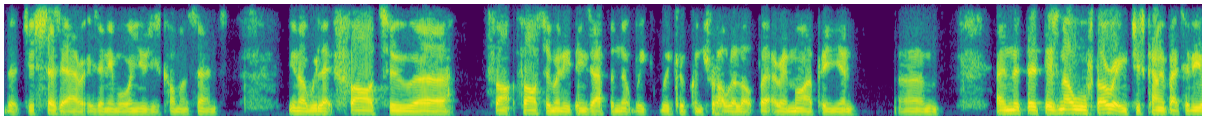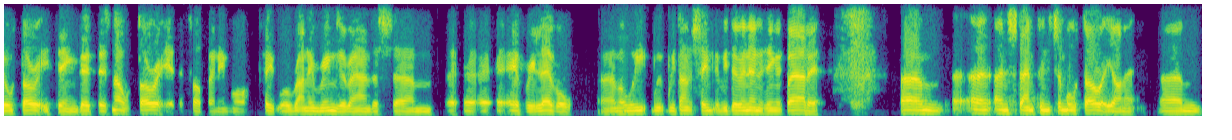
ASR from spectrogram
that just says it how it is anymore and uses common sense. You know, we let far too uh, far, far too many things happen that we we could control a lot better, in my opinion. Um, and there's no authority. Just coming back to the authority thing, there's no authority at the top anymore. People are running rings around us um, at, at, every level, um, and we, we don't seem to be doing anything about it. Um, and, stamping some authority on it. Um,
